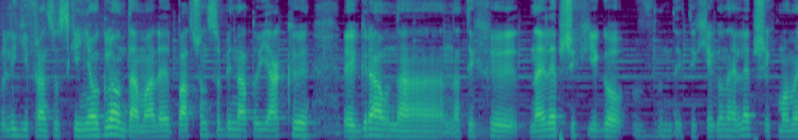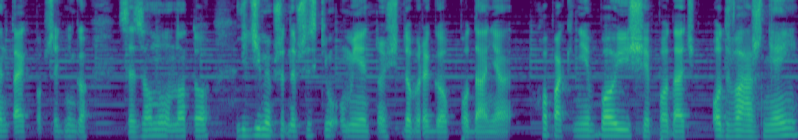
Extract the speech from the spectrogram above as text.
Ligi Francuskiej nie oglądam, ale patrząc sobie na to, jak y, grał na, na tych y, najlepszych jego, w tych jego najlepszych momentach poprzedniego sezonu, no to widzimy przede wszystkim umiejętność dobrego podania. Chłopak nie boi się podać odważniej,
